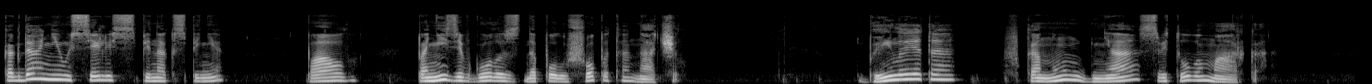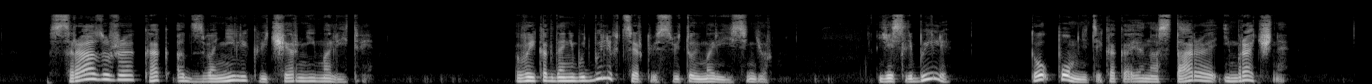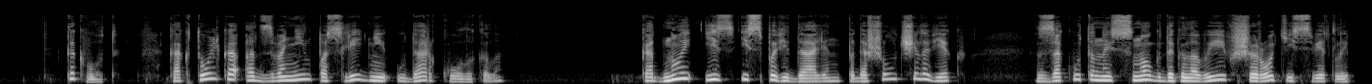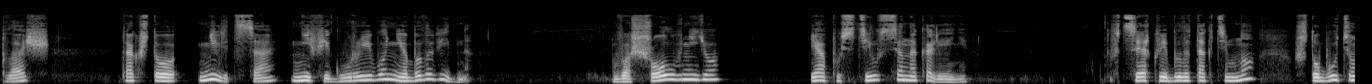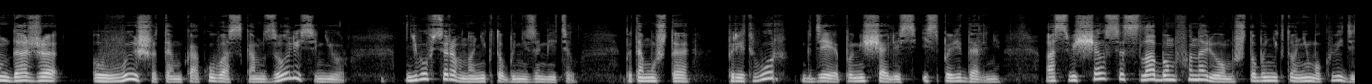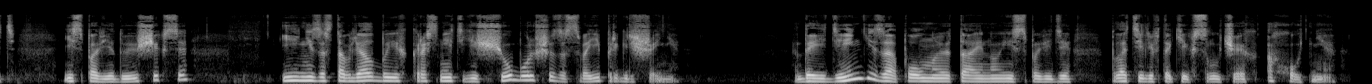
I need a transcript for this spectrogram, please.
Когда они уселись спина к спине, Паул, понизив голос до полушепота, начал. Было это в канун дня святого Марка, сразу же, как отзвонили к вечерней молитве. Вы когда-нибудь были в церкви Святой Марии, сеньор? Если были, то помните, какая она старая и мрачная. Так вот, как только отзвонил последний удар колокола, к одной из исповедален подошел человек, закутанный с ног до головы в широкий светлый плащ, так что ни лица, ни фигуры его не было видно. Вошел в нее и опустился на колени — в церкви было так темно, что, будь он даже вышитым, как у вас камзоле, сеньор, его все равно никто бы не заметил, потому что притвор, где помещались исповедальни, освещался слабым фонарем, чтобы никто не мог видеть исповедующихся и не заставлял бы их краснеть еще больше за свои прегрешения. Да и деньги за полную тайну исповеди платили в таких случаях охотнее –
